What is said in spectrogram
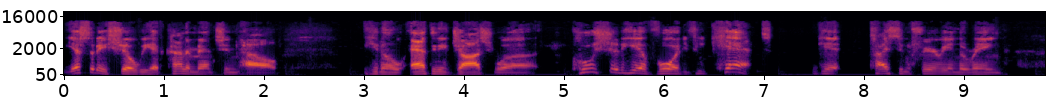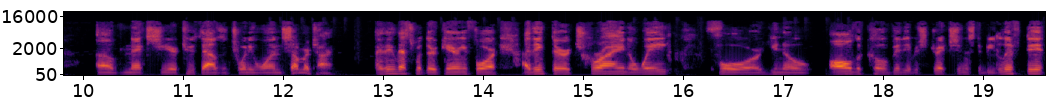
yesterday's show we had kind of mentioned how, you know, Anthony Joshua, who should he avoid if he can't get Tyson Fury in the ring of next year, 2021 summertime? I think that's what they're gearing for. I think they're trying to wait for, you know, all the COVID restrictions to be lifted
